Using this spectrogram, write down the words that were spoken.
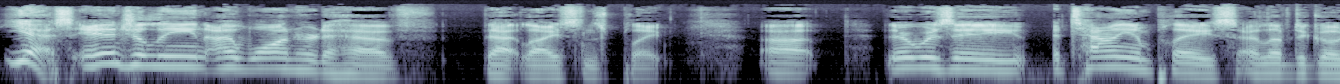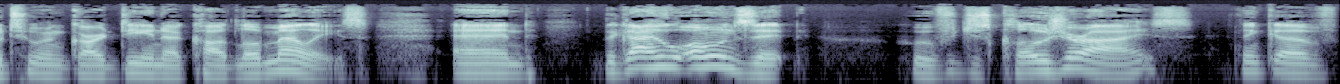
Yes, Angeline, I want her to have that license plate. Uh, there was a Italian place I love to go to in Gardena called Lomelli's, and the guy who owns it, who if you just close your eyes, think of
